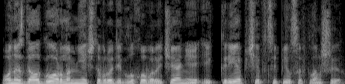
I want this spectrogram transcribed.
Он издал горлом нечто вроде глухого рычания и крепче вцепился в планшир.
